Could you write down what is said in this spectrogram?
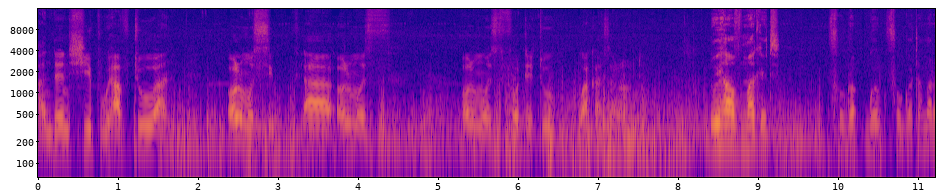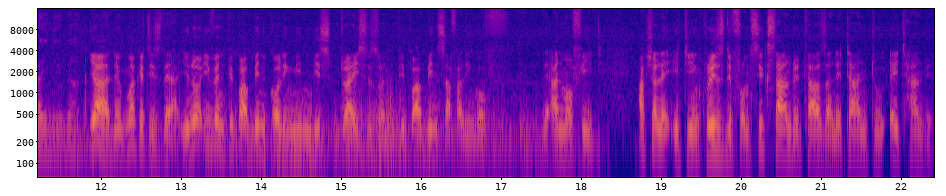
and then sheep we have two, and almost six, uh, almost almost 42 workers around. Do we have market for, for Guatemala in Uganda? Yeah, the market is there. You know, even people have been calling me in this dry season. People have been suffering of the animal feed. Actually, it increased from 600,000 a ton to 800.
